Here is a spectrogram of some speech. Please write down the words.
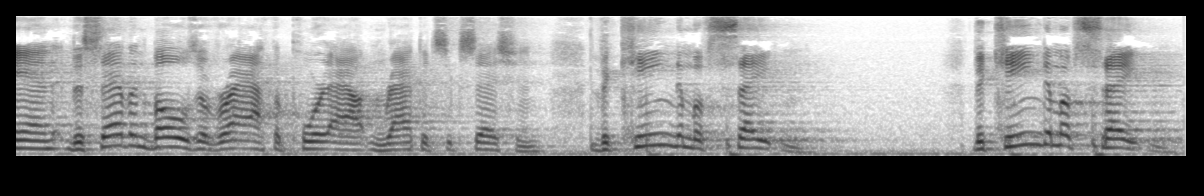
and the seven bowls of wrath are poured out in rapid succession. The kingdom of Satan, the kingdom of Satan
